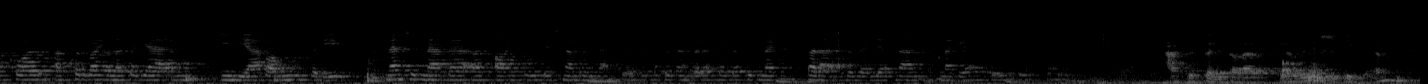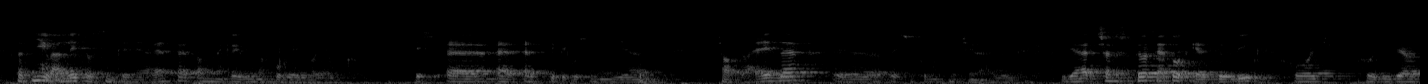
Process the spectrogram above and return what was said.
akkor, akkor vajon az a gyár Indiában működik, nem csukná be az ajtót, és nem rúgnák ki azokat az embereket, akiknek talán ez az egyetlen megélhetési Hát ez teli találat kérdés, igen. Tehát nyilván létrehoztunk egy ilyen rendszert, aminek részben a fogjai vagyunk. És ez, ez tipikusan egy ilyen csapda helyzet, és akkor most mit csináljunk? Ugye hát sajnos a történet ott kezdődik, hogy, hogy ugye az,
